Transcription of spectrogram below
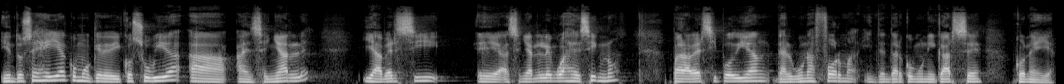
y entonces ella como que dedicó su vida a, a enseñarle y a ver si, eh, a enseñarle lenguaje de signos para ver si podían de alguna forma intentar comunicarse con ella.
